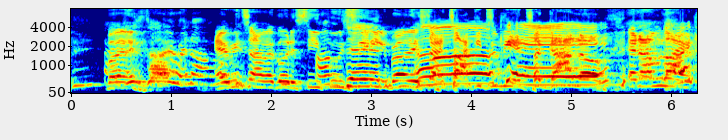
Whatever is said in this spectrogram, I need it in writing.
I'm But sorry right now. every time I go to Seafood City, bro, they start talking to me in Tagalog, and I'm like,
